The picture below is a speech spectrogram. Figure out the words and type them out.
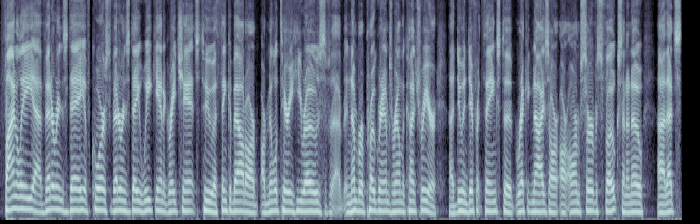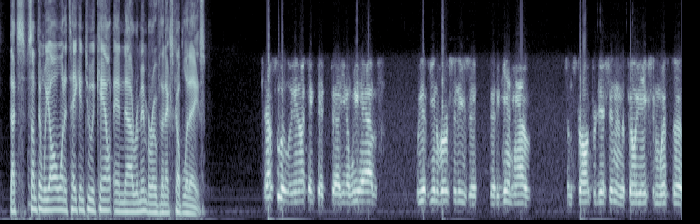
Finally, uh, Veterans Day, of course, Veterans Day weekend, a great chance to uh, think about our, our military heroes. Uh, a number of programs around the country are uh, doing different things to recognize our, our armed service folks. And I know uh, that's that's something we all want to take into account and uh, remember over the next couple of days. Absolutely. And I think that, you know, we have we have universities that, that, again, have some strong tradition and affiliation with the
